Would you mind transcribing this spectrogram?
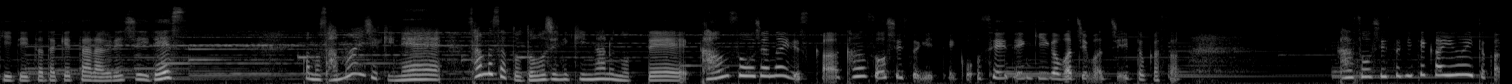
聞いていただけたら嬉しいです。この寒い時期ね寒さと同時に気になるのって乾燥じゃないですか。乾燥しすぎてこう静電気がバチバチとかさ乾燥しすぎてかゆいとか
